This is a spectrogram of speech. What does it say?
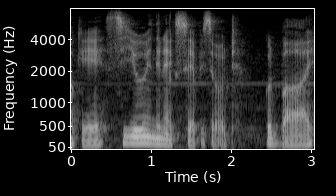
Okay see you in the next episode. Goodbye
